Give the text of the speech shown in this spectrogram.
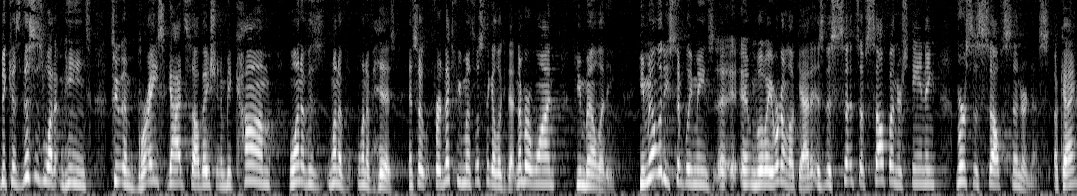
because this is what it means to embrace God's salvation and become one of his, one of, one of his. And so for the next few months, let's take a look at that. Number one, humility. Humility simply means, uh, uh and the way we're going to look at it, is this sense of self understanding versus self centeredness, okay?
